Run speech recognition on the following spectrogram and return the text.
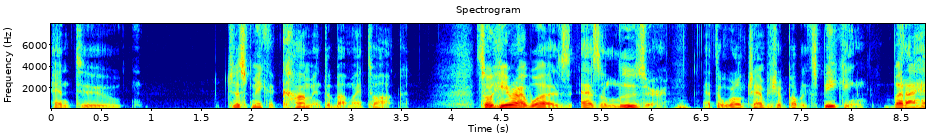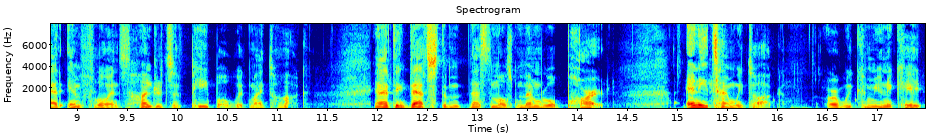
and to just make a comment about my talk. So here I was as a loser at the World Championship Public Speaking, but I had influenced hundreds of people with my talk. And I think that's the that's the most memorable part. Anytime we talk or we communicate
